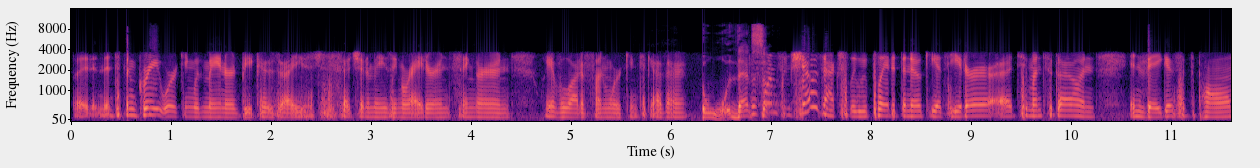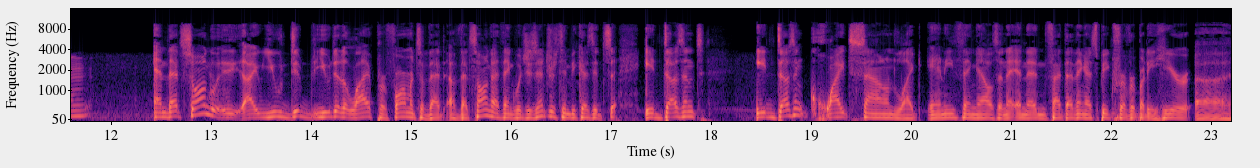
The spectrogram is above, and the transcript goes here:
But it's been great working with Maynard because uh, he's just such an amazing writer and singer, and we have a lot of fun working together. That's we performed some shows actually. We played at the Nokia Theater uh, two months ago, and in Vegas at the Palm. And that song, I, you did you did a live performance of that of that song, I think, which is interesting because it's it doesn't it doesn't quite sound like anything else. And, and in fact, I think I speak for everybody here. Uh,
